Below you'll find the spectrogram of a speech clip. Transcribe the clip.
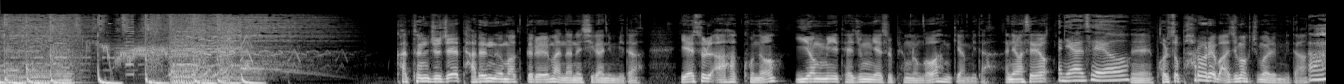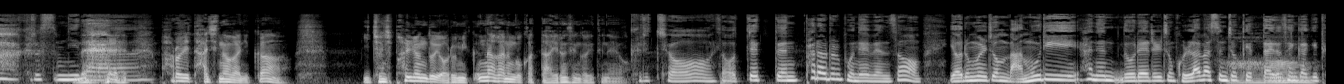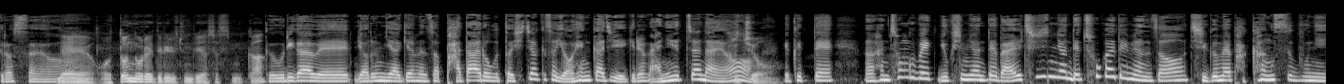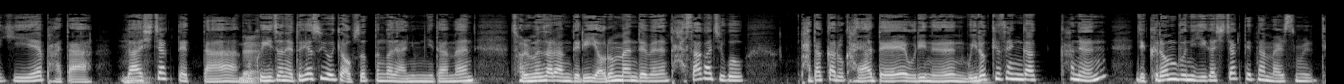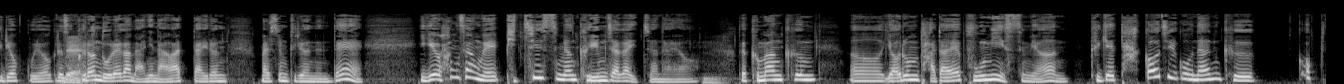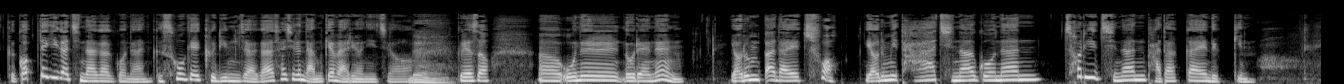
같은 주제 다른 음악들을 만나는 시간입니다. 예술 아하 코너 이영미 대중예술평론가와 함께합니다. 안녕하세요. 안녕하세요. 네, 벌써 8월의 마지막 주말입니다. 아, 그렇습니다. 네, 8월이 다 지나가니까 2018년도 여름이 끝나가는 것 같다 이런 생각이 드네요. 그렇죠. 그래서 어쨌든 8월을 보내면서 여름을 좀 마무리하는 노래를 좀 골라봤으면 좋겠다 아, 이런 생각이 들었어요. 네, 어떤 노래들을 준비하셨습니까? 그 우리가 왜 여름 이야기하면서 바다로부터 시작해서 여행까지 얘기를 많이 했잖아요. 그렇죠. 그때 한 1960년대 말 70년대 초가 되면서 지금의 바캉스 분위기의 바다 가 음. 시작됐다. 뭐 네. 뭐그 이전에도 해수욕이 없었던 건 아닙니다만 젊은 사람들이 여름만 되면은 다 싸가지고 바닷가로 가야 돼. 우리는 뭐 이렇게 생각하는 이제 그런 분위기가 시작됐다는 말씀을 드렸고요. 그래서 네. 그런 노래가 많이 나왔다 이런 말씀 드렸는데 이게 항상 왜 빛이 있으면 그림자가 있잖아요. 음. 그러니까 그만큼 어 여름 바다에 붐이 있으면 그게 다 꺼지고 난그 껍, 그 껍데기가 지나가고 난 그 속의 그림자가 사실은 남게 마련이죠. 네. 그래서 어, 오늘 노래는 여름바다의 추억, 여름이 다 지나고 난 철이 지난 바닷가의 느낌.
